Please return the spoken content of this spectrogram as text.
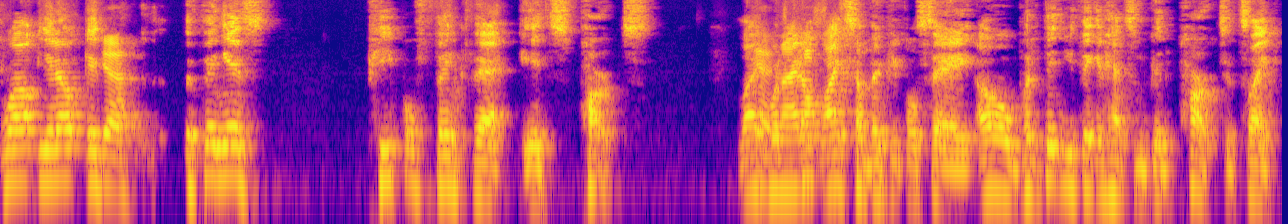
Well, you know, it, yeah the thing is, people think that it's parts. Like Yeah, when I don't like something, people say, "Oh, but didn't you think it had some good parts?" It's like,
